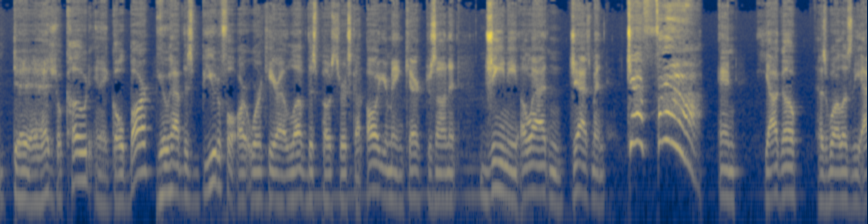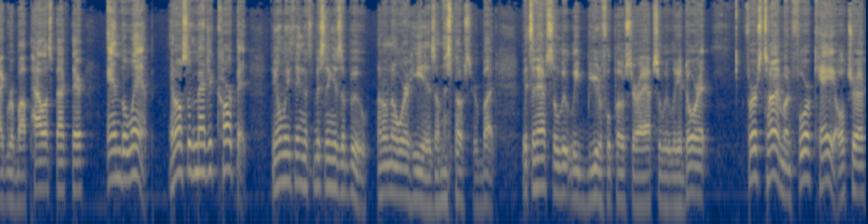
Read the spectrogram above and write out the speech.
digital code in a gold bar. You have this beautiful artwork here. I love this poster. It's got all your main characters on it. Genie, Aladdin, Jasmine, Jafar, and Iago, as well as the Agrabah Palace back there, and the lamp, and also the magic carpet. The only thing that's missing is Abu. I don't know where he is on this poster, but it's an absolutely beautiful poster. I absolutely adore it. First time on 4K Ultra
